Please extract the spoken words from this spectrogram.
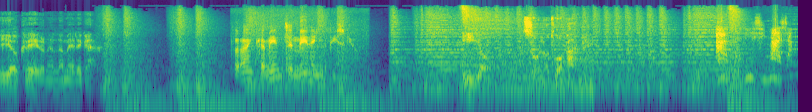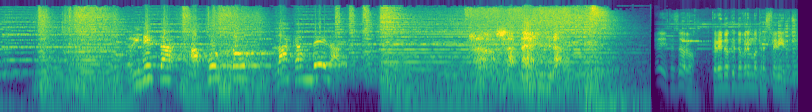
Io credo nell'America. Francamente me ne infischio. Io sono tuo padre. Anna Nishimasa. Rimetta a posto la candela. Rosa bella. Ehi tesoro, credo che dovremmo trasferirci.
